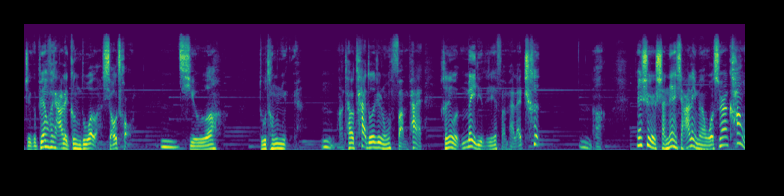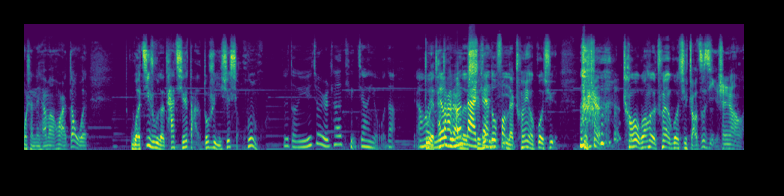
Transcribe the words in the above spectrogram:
这个蝙蝠侠里更多了，小丑、嗯。企鹅、独藤女。嗯。啊，他有太多这种反派很有魅力的这些反派来衬。嗯。啊。但是闪电侠里面，我虽然看过闪电侠漫画，但我我记住的他其实打的都是一些小混混。就等于就是他挺酱油的，然后对他大量的时间都放在穿越过去，就是超过光速的穿越过去找自己身上了，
